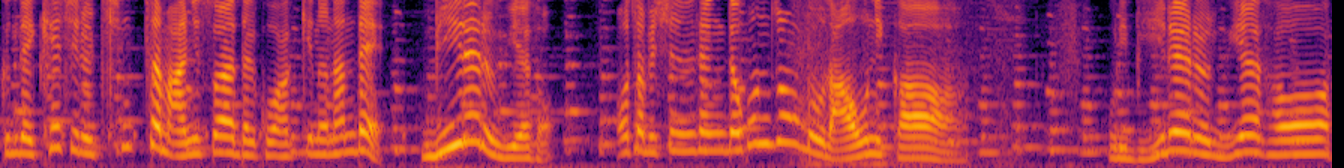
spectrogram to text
근데 캐시를 진짜 많이 써야 될 것 같기는 한데 미래를 위해서. 어차피 신생대 혼종도 나오니까 우리 미래를 위해서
